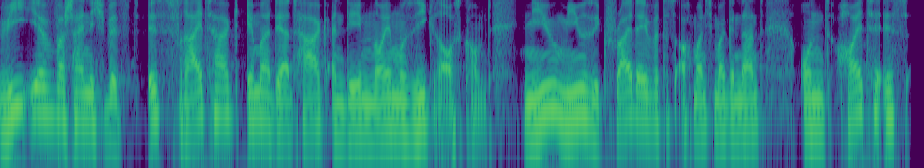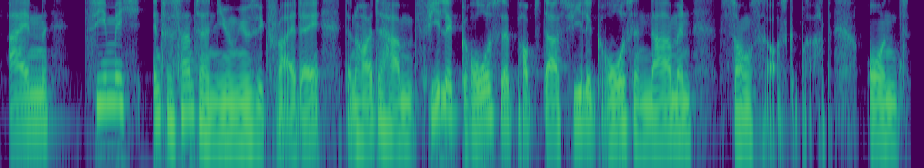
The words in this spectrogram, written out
Wie ihr wahrscheinlich wisst, ist Freitag immer der Tag, an dem neue Musik rauskommt. New Music Friday wird es auch manchmal genannt. Und heute ist ein ziemlich interessanter New Music Friday, denn heute haben viele große Popstars, viele große Namen Songs rausgebracht. Und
